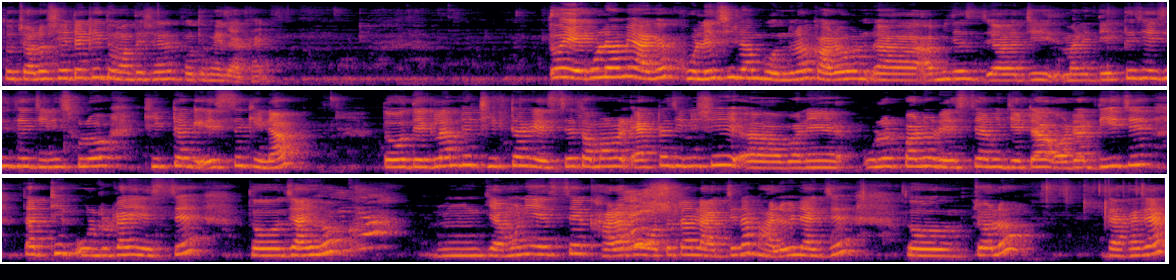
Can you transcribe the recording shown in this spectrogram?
তো চলো সেটাকেই তোমাদের সাথে প্রথমে দেখাই। তো এগুলো আমি আগে খুলেছিলাম বন্ধুরা, কারণ আমি জাস্ট মানে দেখতে চেয়েছি যে জিনিসগুলো ঠিকঠাক এসছে কিনা। তো দেখলাম যে ঠিকঠাক এসছে। তো আমার একটা জিনিসই মানে উলট পালট এসছে। আমি যেটা অর্ডার দিয়েছি, তার ঠিক উল্টোটাই এসছে। তো যাই হোক যেমনই এসছে, খারাপও অতটা লাগছে না, ভালোই লাগছে। তো চলো, দেখা যাক।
